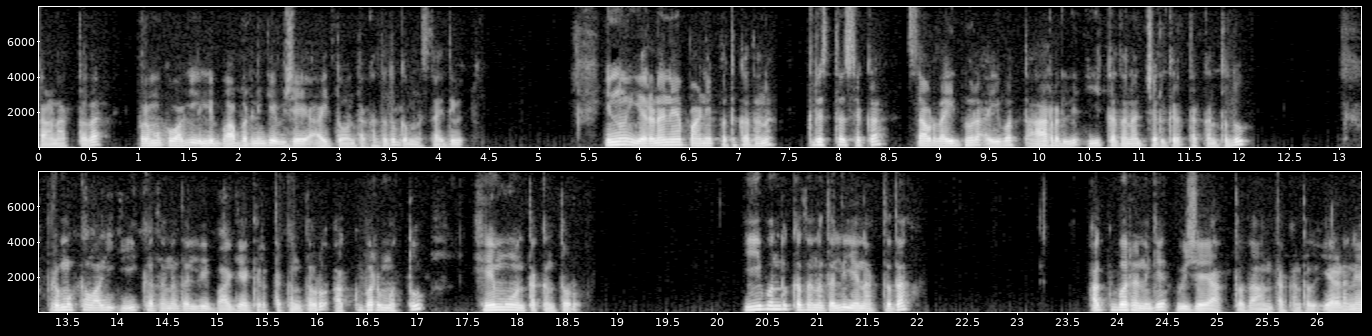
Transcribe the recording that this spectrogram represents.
ಕಾರಣ ಆಗ್ತದ. ಪ್ರಮುಖವಾಗಿ ಇಲ್ಲಿ ಬಾಬರ್ನಿಗೆ ವಿಜಯ ಆಯಿತು ಅಂತಕ್ಕಂಥದ್ದು ಗಮನಿಸ್ತಾ ಇದ್ದೀವಿ. ಇನ್ನು ಎರಡನೇ ಪಾಣಿಪತ್ ಕದನ ಕ್ರಿಸ್ತ ಶಕ ಸಾವಿರದ ಐದುನೂರ ಐವತ್ತಾರರಲ್ಲಿ ಈ ಕದನ ಜರುಗಿರ್ತಕ್ಕಂಥದ್ದು. ಪ್ರಮುಖವಾಗಿ ಈ ಕದನದಲ್ಲಿ ಭಾಗಿಯಾಗಿರ್ತಕ್ಕಂಥವ್ರು ಅಕ್ಬರ್ ಮತ್ತು ಹೇಮು ಅಂತಕ್ಕಂಥವ್ರು. ಈ ಒಂದು ಕದನದಲ್ಲಿ ಏನಾಗ್ತದ? ಅಕ್ಬರನಿಗೆ ವಿಜಯ ಆಗ್ತದ ಅಂತಕ್ಕಂಥದ್ದು. ಎರಡನೇ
